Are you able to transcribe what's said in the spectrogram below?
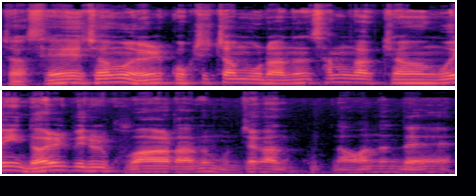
자, 세 점을 곡시점으로 하는 삼각형의 넓이를 구하라는 문제가 나왔는데,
